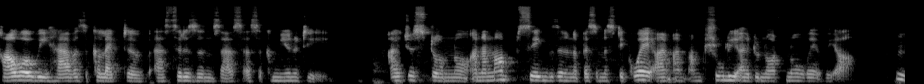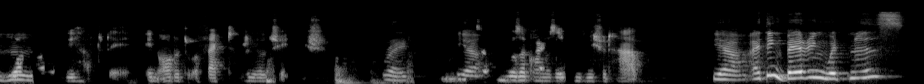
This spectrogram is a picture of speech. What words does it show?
power we have as a collective, as citizens, as as a community. I just don't know, and I'm not saying this in a pessimistic way. I'm I'm, I'm truly I do not know where we are. Mhm. What power do we have today in order to affect real change? Right. Yeah. So those are conversations we should have. Yeah, I think bearing witness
